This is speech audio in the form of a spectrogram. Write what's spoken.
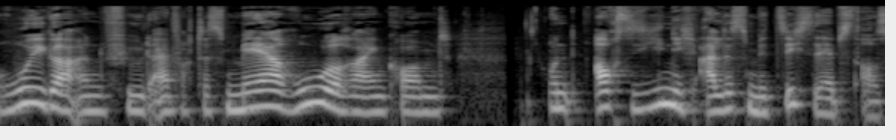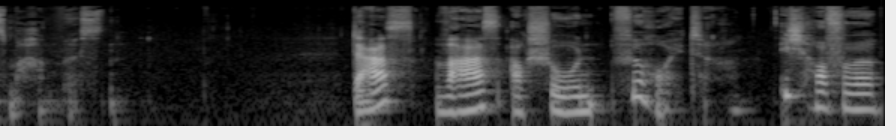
ruhiger anfühlt, einfach, dass mehr Ruhe reinkommt und auch sie nicht alles mit sich selbst ausmachen müssen das war's auch schon für heute. Ich hoffe,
